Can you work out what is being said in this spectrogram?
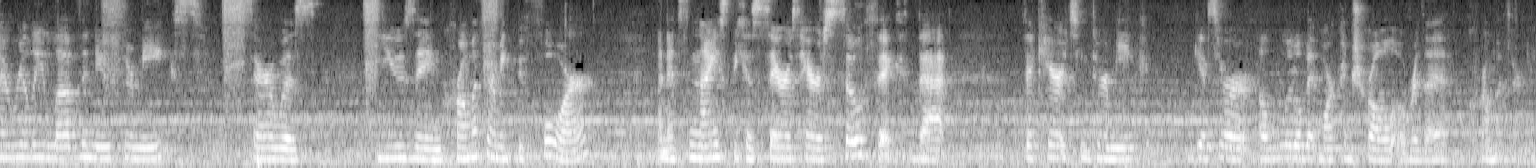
I really love the new Thermiques. Sarah was using Chroma Thermique before, and it's nice because Sarah's hair is so thick that the Keratin Thermique gives her a little bit more control over the Chroma Thermique.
